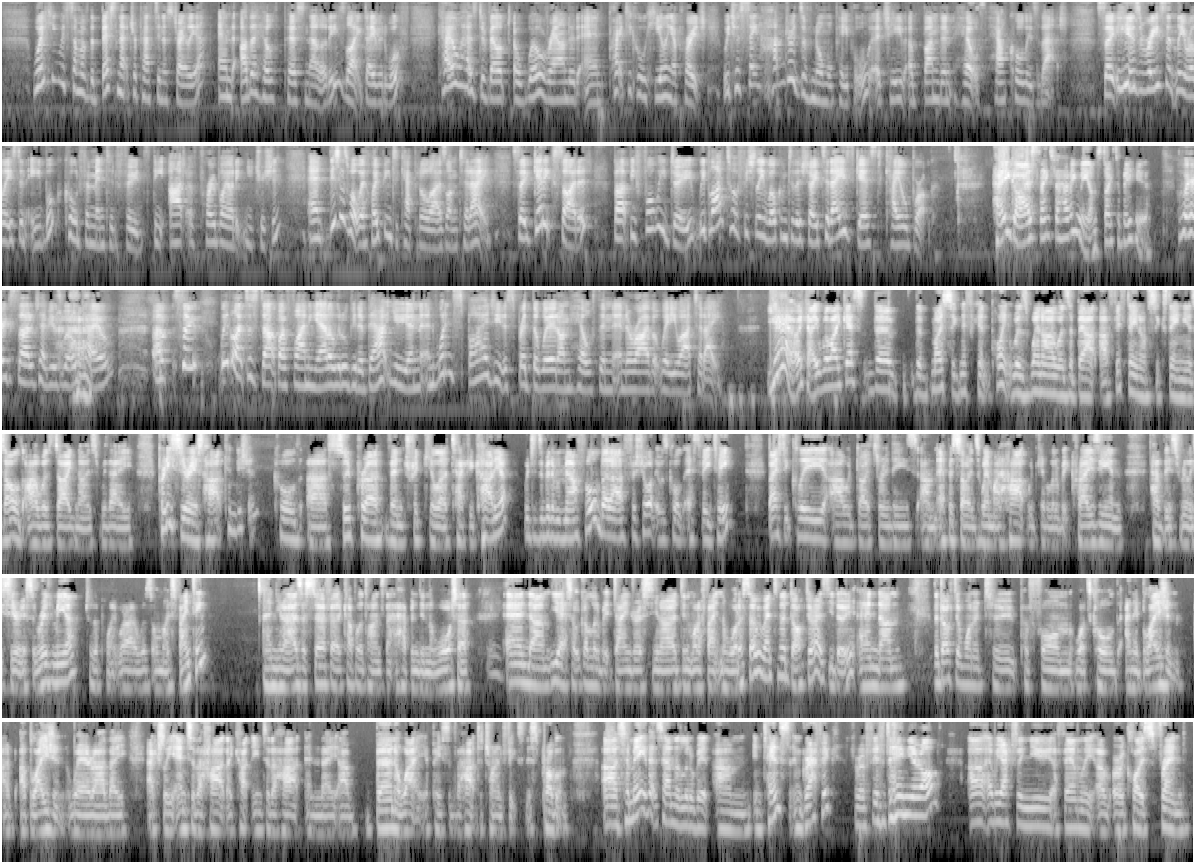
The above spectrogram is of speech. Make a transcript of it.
Working with some of the best naturopaths in Australia and other health personalities like David Wolfe, Kale has developed a well rounded and practical healing approach which has seen hundreds of normal people achieve abundant health. How cool is that? So, he has recently released an ebook called Fermented Foods The Art of Probiotic Nutrition, and this is what we're hoping to capitalize on today. So, get excited. But before we do, we'd like to officially welcome to the show today's guest, Kale Brock. Hey guys, thanks for having me. I'm stoked to be here. We're excited to have you as well, Kale. Um, so, we'd like to start by finding out a little bit about you and, and what inspired you to spread the word on health and, and arrive at where you are today. Yeah, okay. Well, I guess the the most significant point was when I was about uh, 15 or 16 years old, I was diagnosed with a pretty serious heart condition called uh, supraventricular tachycardia, which is a bit of a mouthful, but uh, for short, it was called SVT. Basically, I would go through these um, episodes where my heart would get a little bit crazy and have this really serious arrhythmia to the point where I was almost fainting and you know, as a surfer, a couple of times that happened in the water, and um, yeah, so it got a little bit dangerous. You know, I didn't want to faint in the water, so we went to the doctor, as you do, and um, the doctor wanted to perform what's called an ablation, ablation, where uh, they actually enter the heart, they cut into the heart, and they uh, burn away a piece of the heart to try and fix this problem. Uh, to me, that sounded a little bit um, intense and graphic for a 15 year old. Uh, and we actually knew a family uh, or a close friend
